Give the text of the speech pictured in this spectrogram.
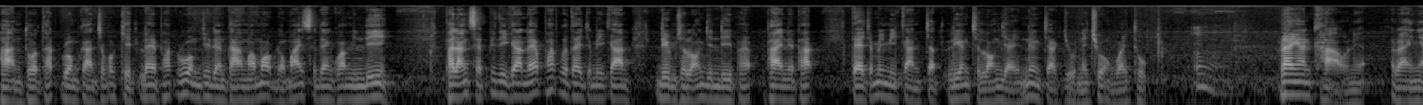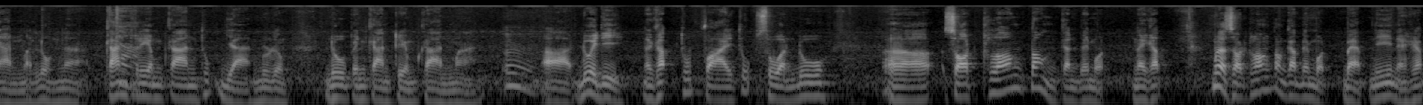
ผ่านโทรทัศน์รวมการเฉพาะกิจและพักร่วมที่เดินทางมามอบดอกไม้แสดงความยินดีภายหลังเสร็จพิธีการแล้วพรรคเพื่อไทยจะมีการดื่มฉลองยินดีภายในพักแต่จะไม่มีการจัดเลี้ยงฉลองใหญ่เนื่องจากอยู่ในช่วงไว้ทุกข์รายงานข่าวเนี่ยรายงานมาล่วงหน้า การเตรียมการทุกอย่างรวมดูเป็นการเตรียมการมา ด้วยดีนะครับ ทุกฝ่ายทุกส่วนดูเออสอดคล้องต้องกันไปหมดนะครับ เมื่อสอดคล้องต้องกันไปหมดแบบนี้นะครับ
